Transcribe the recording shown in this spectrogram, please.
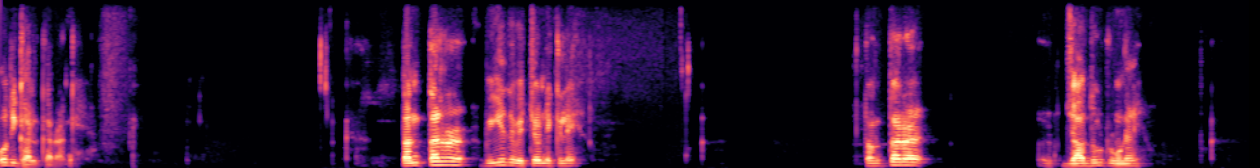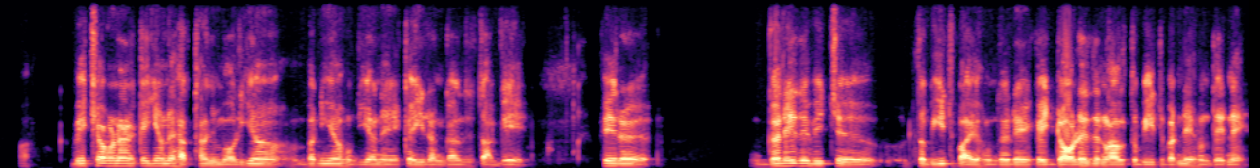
ਉਹਦੀ ਗੱਲ ਕਰਾਂਗੇ। ਤੰਤਰ ਵੀ ਇਹਦੇ ਵਿੱਚੋਂ ਨਿਕਲੇ। ਤੰਤਰ ਜਾਦੂ ਟੂਣੇ। ਵੇਖਿਆ ਹੋਣਾ ਕਈਆਂ ਨੇ ਹੱਥਾਂ 'ਚ ਮੌਲੀਆਂ ਬੰਨੀਆਂ ਹੁੰਦੀਆਂ ਨੇ, ਕਈ ਰੰਗਾਂ ਦੇ ਧਾਗੇ। ਫਿਰ ਗਲੇ ਦੇ ਵਿੱਚ ਤਬੀਤ ਪਾਏ ਹੁੰਦੇ ਨੇ, ਕਈ ਡੋਲੇ ਦੇ ਨਾਲ ਤਬੀਤ ਬੰਨੇ ਹੁੰਦੇ ਨੇ।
